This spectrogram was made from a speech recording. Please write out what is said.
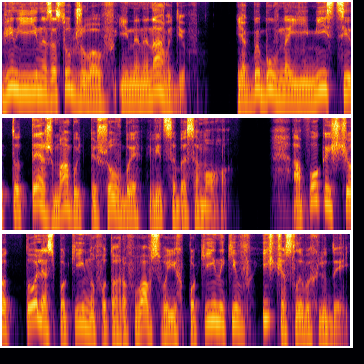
Він її не засуджував і не ненавидів. Якби був на її місці, то теж, мабуть, пішов би від себе самого. А поки що Толя спокійно фотографував своїх покійників і щасливих людей.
